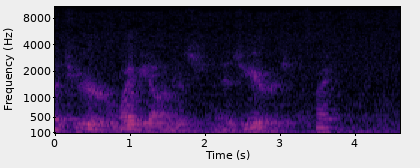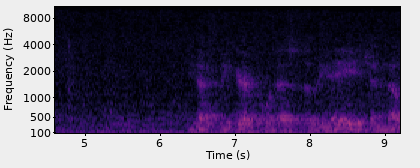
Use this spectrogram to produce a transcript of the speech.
mature way beyond his, his years. Right. You have to be careful as to the age and know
